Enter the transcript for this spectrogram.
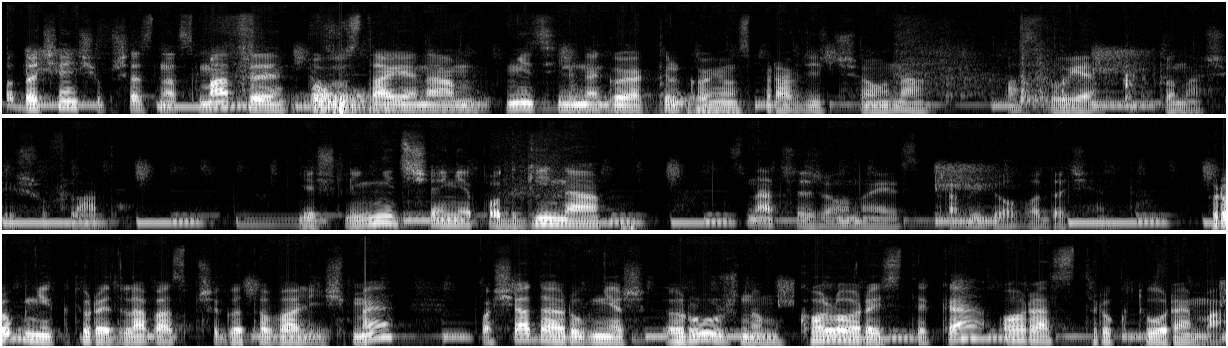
Po docięciu przez nas maty pozostaje nam nic innego, jak tylko ją sprawdzić, czy ona pasuje do naszej szuflady. Jeśli nic się nie podgina, znaczy, że ona jest prawidłowo docięta. Próbnik, który dla Was przygotowaliśmy, posiada również różną kolorystykę oraz strukturę mat.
